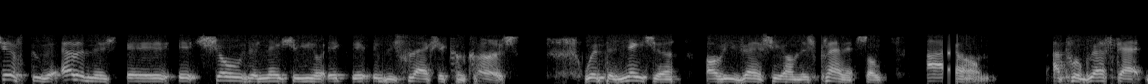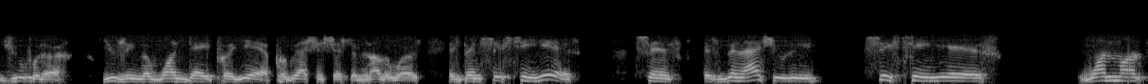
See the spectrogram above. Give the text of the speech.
shift through the elements, it, it shows the nature, you know, it, it, it reflects, it concurs with the nature of events here on this planet. So I um I progressed that Jupiter using the one day per year progression system. In other words, it's been 16 years since it's been actually 16 years, one month,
